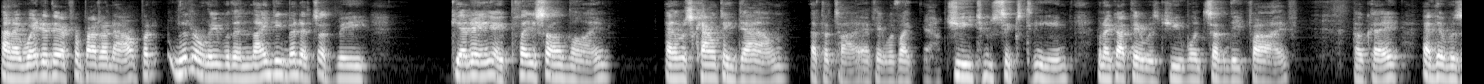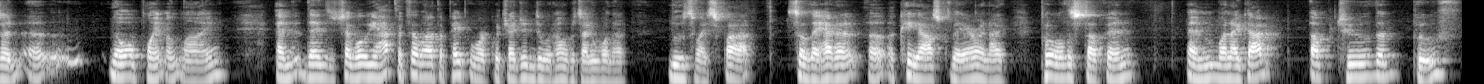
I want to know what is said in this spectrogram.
and I waited there for about an hour. But literally within 90 minutes of me getting a place online, and it was counting down at the time, I think it was like Yeah. G216. When I got there, it was G175. Okay. And there was a, a no appointment line. And then they said, well, you have to fill out the paperwork, which I didn't do at home because I didn't want to lose my spot. So they had a, a, kiosk there and I put all the stuff in. And when I got up to the booth,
